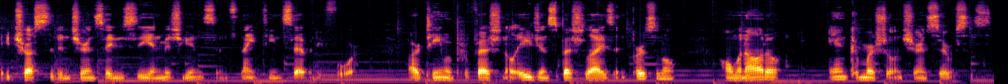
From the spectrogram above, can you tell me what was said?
a trusted insurance agency in Michigan since 1974. Our team of professional agents specialize in personal, home and auto, and commercial insurance services.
